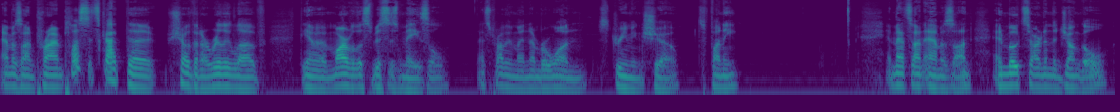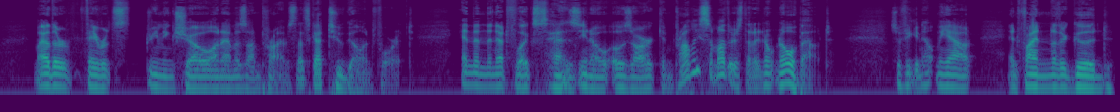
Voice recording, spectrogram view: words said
Amazon Prime. Plus, it's got the show that I really love, the uh, marvelous Mrs. Maisel. That's probably my number one streaming show. It's funny. And that's on Amazon. And Mozart in the Jungle, my other favorite streaming show on Amazon Prime. So that's got two going for it. And then the Netflix has, you know, Ozark and probably some others that I don't know about. So if you can help me out and find another good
